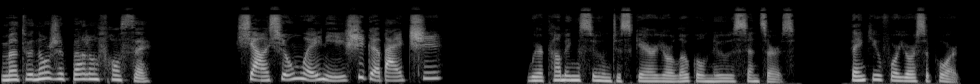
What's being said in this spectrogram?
Maintenant je parle en français. 小熊维尼是个白痴。 We're coming soon to scare your local news censors. Thank you for your support.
